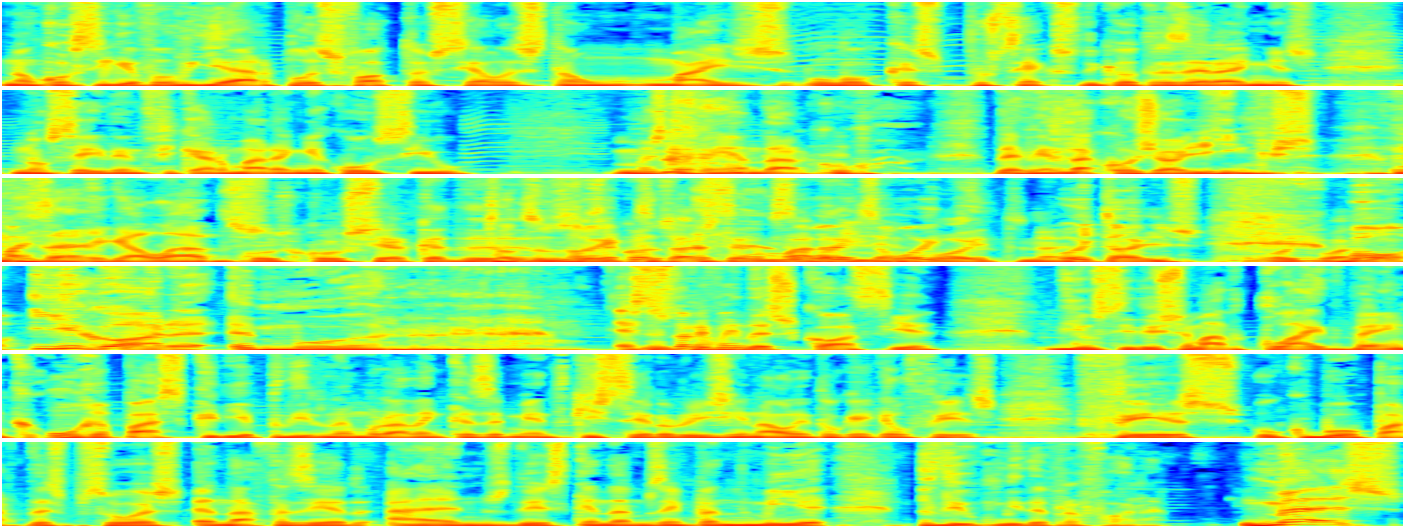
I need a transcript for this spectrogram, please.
não consigo avaliar pelas fotos se elas estão mais loucas por sexo do que outras aranhas. Não sei identificar uma aranha com o cio. Mas devem andar com, devem andar com os olhinhos mais arregalados. Com, com cerca de. Todos os não sei oito. quantos olhos tem uma São aranha. oito, são oito. Oito, não é? Oito olhos. Oito olhos. Bom, e agora, amor. Esta história vem da Escócia, de um sítio chamado Clydebank. Um rapaz queria pedir namorada em casamento, quis ser original, então o que é que ele fez? Fez o que boa parte das pessoas anda a fazer há anos, desde que andamos em pandemia, pediu comida para fora. Mas.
